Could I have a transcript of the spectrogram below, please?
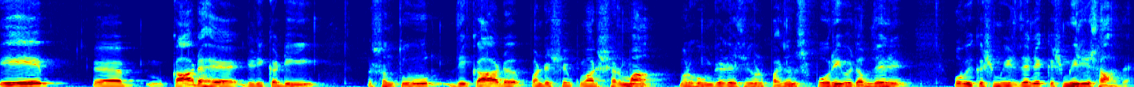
ਇਹ ਅ, ਕਾਢ ਹੈ ਜਿਹੜੀ ਕੱਢੀ ਸੰਤੂਰ ਦੀ ਕਾਢ ਪੰਡਿਤ ਸ਼ਿਵ ਕੁਮਾਰ ਸ਼ਰਮਾ ਮਰਹੂਮ ਜਿਹੜੇ ਸੀ ਹੁਣ ਭਜਨ ਸਪੋਰੀ ਵਜਾਉਂਦੇ ਨੇ। ਉਹ ਵੀ ਕਸ਼ਮੀਰ ਦੇ ਨੇ ਕਸ਼ਮੀਰੀ ਸਾਜ਼ ਹੈ।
